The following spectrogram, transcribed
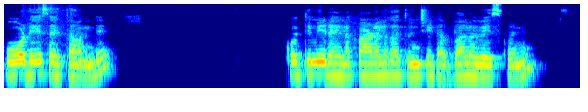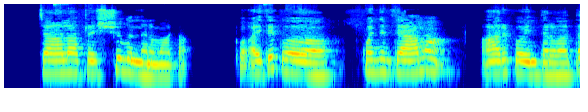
ఫోర్ డేస్ అవుతా ఉంది కొత్తిమీర ఇలా కాడలుగా తుంచి డబ్బాలో వేసుకొని చాలా ఫ్రెష్గా ఉందన్నమాట. అయితే కొంచెం తేమ ఆరిపోయిన తర్వాత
